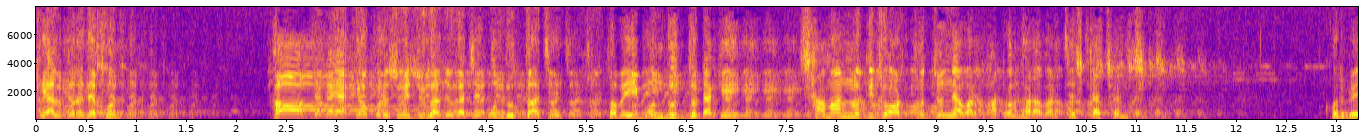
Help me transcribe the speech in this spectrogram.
খেয়াল করে দেখুন সব জায়গায় একে অপরের সঙ্গে যোগাযোগ আছে, বন্ধুত্ব আছে। তবে এই বন্ধুত্বটাকে সামান্য কিছু অর্থের জন্য আবার ফাটল ধরাবার চেষ্টা চলছে। করবে?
